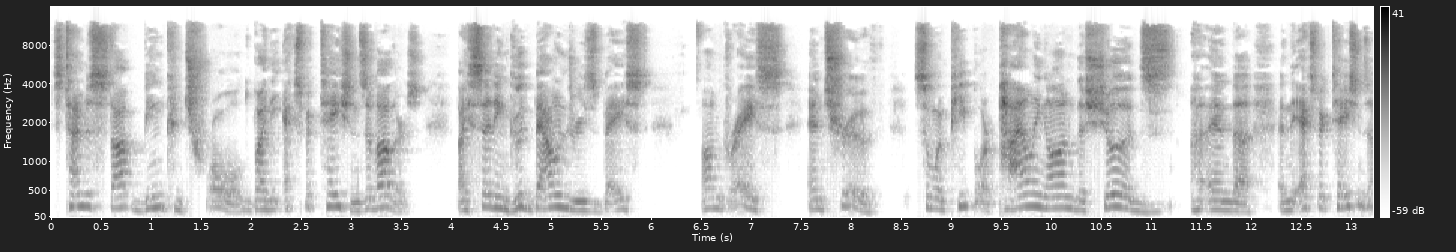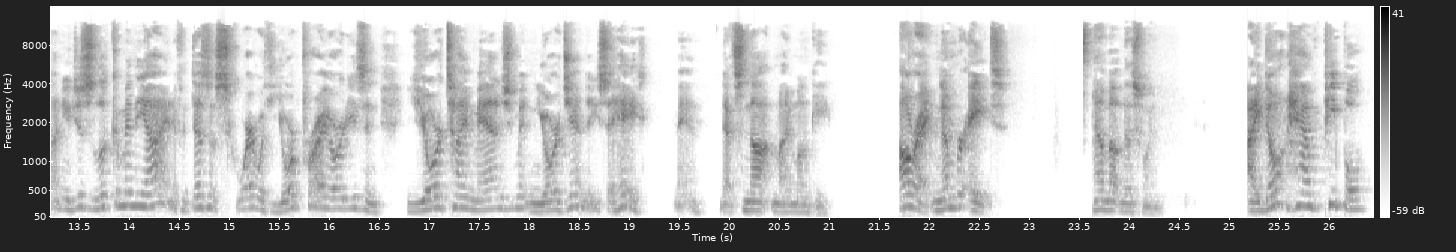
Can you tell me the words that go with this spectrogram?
It's time to stop being controlled by the expectations of others by setting good boundaries based on grace and truth. So when people are piling on the shoulds uh, and the and the expectations on you, just look them in the eye. And if it doesn't square with your priorities and your time management and your agenda, you say, "Hey, man, that's not my monkey." All right, number eight. How about this one? I don't have people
